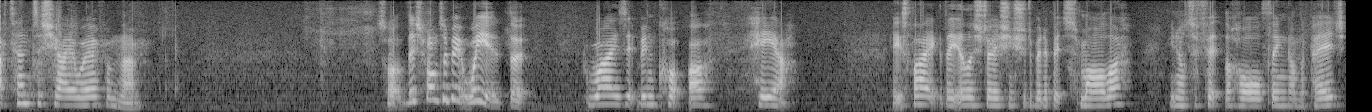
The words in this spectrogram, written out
I tend to shy away from them. So this one's a bit weird that why has it been cut off here? It's like the illustration should have been a bit smaller, you know, to fit the whole thing on the page.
